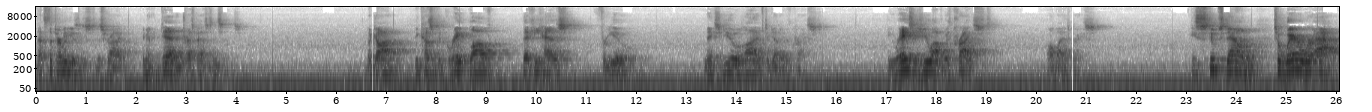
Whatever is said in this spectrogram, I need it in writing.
That's the term he uses to describe humanity dead in trespasses and sins. But God, because of the great love that He has for you, makes you alive together with Christ. He raises you up with Christ, all by His grace. He stoops down to where we're at.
